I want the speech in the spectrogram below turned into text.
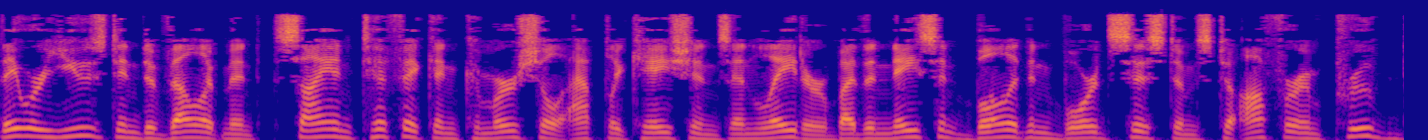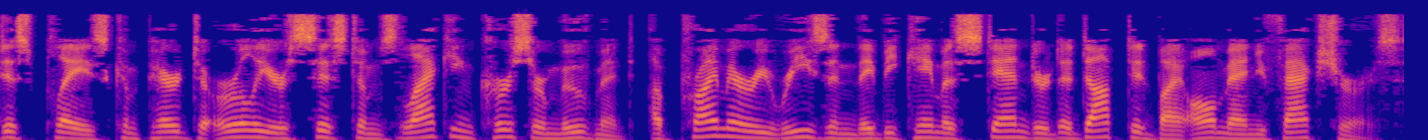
They were used in development, scientific and commercial applications and later by the nascent bulletin board systems to offer improved displays compared to earlier systems lacking cursor movement, a primary reason they became a standard adopted by all manufacturers.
